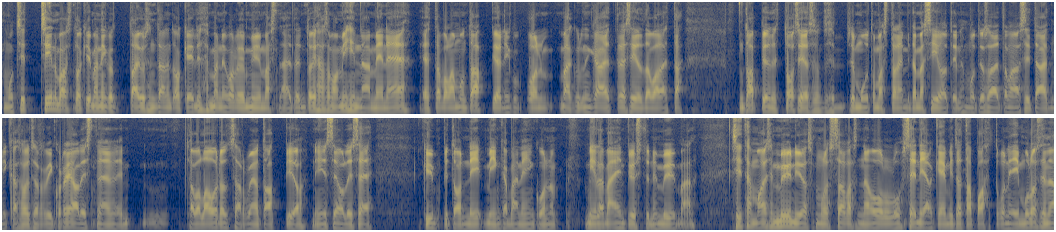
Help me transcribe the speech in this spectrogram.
mutta sitten siinä vaiheessa toki mä niin tajusin tämän, että okei, nythän mä niin olin myymässä näitä. Nyt on ihan sama, mihin nämä menee. Että tavallaan mun tappio niin on, mä kuitenkin ajattelen sillä tavalla, että mun tappio on nyt tosiaan se, se muutamasta tällainen, mitä mä sijoitin. Mutta jos ajatellaan sitä, että mikä se oli se niin realistinen tavallaan odotusarvojen tappio, niin se oli se kymppitonni, minkä mä niin kuin, millä mä en pystynyt myymään. Sittenhän mä olisin myynyt, jos mulla olisi sellaisena ollut. Sen jälkeen, mitä tapahtuu, niin ei mulla siinä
